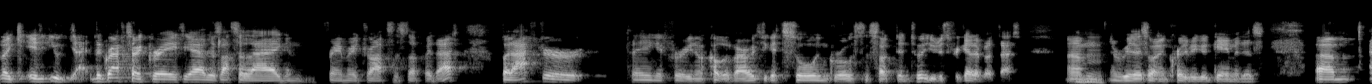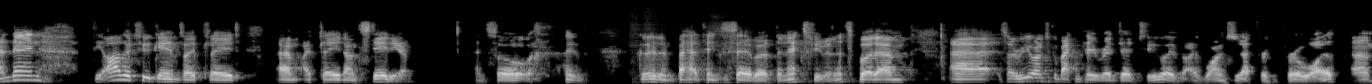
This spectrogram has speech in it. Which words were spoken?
like it, you, yeah, the graphs are great. Yeah, there's lots of lag and frame rate drops and stuff like that. But after playing it for you know a couple of hours, you get so engrossed and sucked into it, you just forget about that um, mm-hmm. and realize what an incredibly good game it is. Um, and then the other two games I played, um, I played on Stadia, and so I have good and bad things to say about the next few minutes. But um, uh, so I really wanted to go back and play Red Dead 2. I've, I've wanted to do that for, for a while. Um,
